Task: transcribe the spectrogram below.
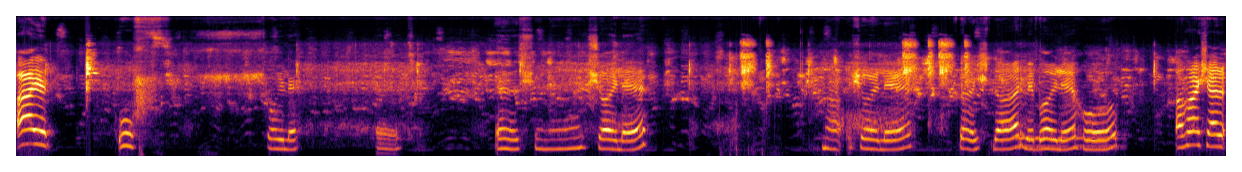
Hayır. Uf. Şöyle. Evet. Evet şunu şöyle. Ha, şöyle. Arkadaşlar ve böyle hop. Arkadaşlar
